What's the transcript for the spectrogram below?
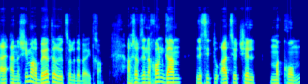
אנשים הרבה יותר ירצו לדבר איתך. עכשיו, זה נכון גם לסיטואציות של מקום,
